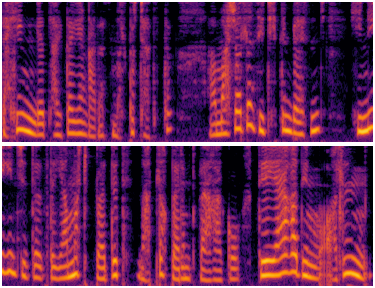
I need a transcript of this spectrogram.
дахин ингээд цагдаагийн гараас мултарч чаддаг. А маш олон с ิจ гтэн байсан ч хэнийг ч одоо ямар ч бодит нотлох баримт байгаагүй. Тэгээ яагаад юм олон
